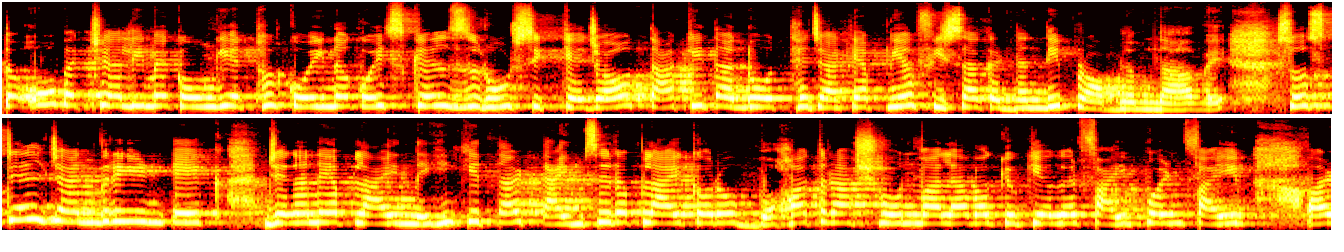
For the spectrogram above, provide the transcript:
ਤਾਂ ਉਹ ਬੱਚੇ ਲਈ ਮੈਂ ਕਹੂੰਗੀ, ਇੱਥੋਂ ਕੋਈ ਨਾ ਕੋਈ ਸਕਿੱਲ ਜ਼ਰੂਰ ਸਿੱਖ ਕੇ ਜਾਓ ਤਾਂ ਕਿ ਤੁਹਾਨੂੰ ਉੱਥੇ ਜਾ ਕੇ ਆਪਣੀਆਂ ਫੀਸਾਂ ਕੱਢਣ ਦੀ ਪ੍ਰੋਬਲਮ ਨਾ ਆਵੇ ਸੋ ਸਟਿਲ ਜਨਵਰੀ ਇਨਟੇਕ ਜਿਨ੍ਹਾਂ ਨੇ ਅਪਲਾਈ ਨਹੀਂ ਕੀਤਾ ਟਾਈਮ ਸਿਰ ਅਪਲਾਈ ਕਰੋ ਬਹੁਤ ਰਸ਼ ਹੋਣ ਵਾਲਾ ਵਾ ਕਿਉਂਕਿ ਅਗਰ 5.5 ਔਰ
